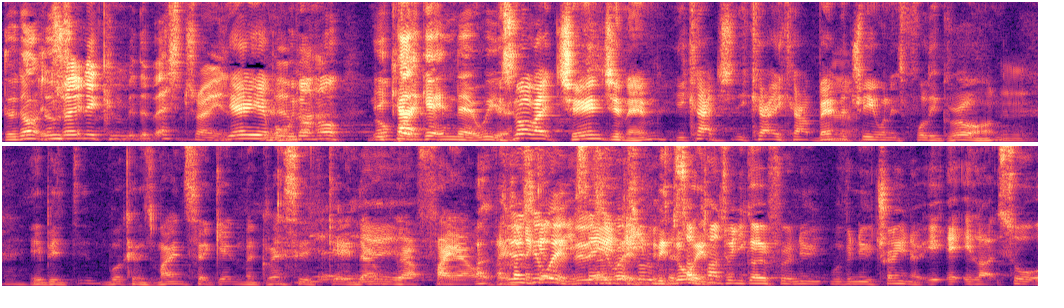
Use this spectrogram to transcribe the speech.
They don't The lose. trainer can be the best trainer. Yeah, yeah, but Yeah, we don't man. know. You can't get in there, will you? It's not like changing him. You can't. You can't. You can't bend the tree when it's fully grown. Mm. He'd be working his mindset, getting him aggressive, Yeah, getting yeah, that, yeah. that fire out. I, I of kind him. of Who's get what you're saying what because doing. sometimes when you go for a new with a new trainer, it, it, it like sort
